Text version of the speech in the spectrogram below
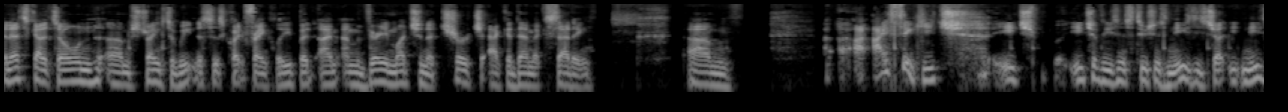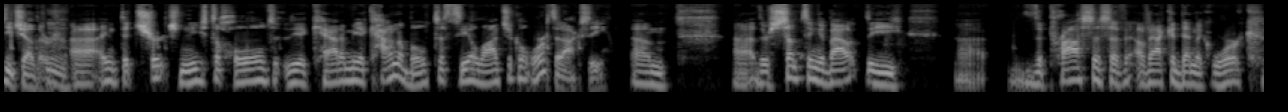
and that's got its own um, strengths and weaknesses, quite frankly. But I'm I'm very much in a church academic setting. Um, I I think each each each of these institutions needs each needs each other. Hmm. Uh, I think the church needs to hold the academy accountable to theological orthodoxy. Um, uh, there's something about the uh, the process of, of academic work.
